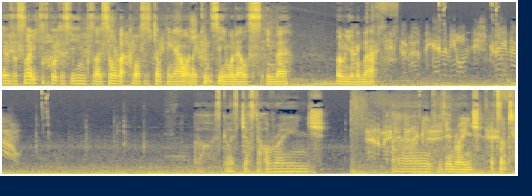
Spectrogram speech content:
It was a slightly difficult decision because I saw that Colossus jumping out and I couldn't see anyone else in there. Only on the map. Oh, this guy's just out of range. And he's in range. Excellent.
